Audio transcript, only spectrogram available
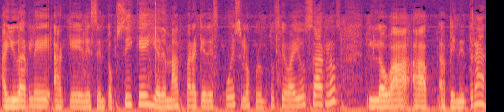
ayudarle a que desintoxique y además para que después los productos que vaya a usarlos lo va a, penetrar.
